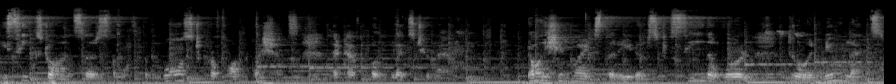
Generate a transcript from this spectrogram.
He seeks to answer some of the most profound questions that have perplexed humanity. Deutsch invites the readers to see the world through a new lens,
